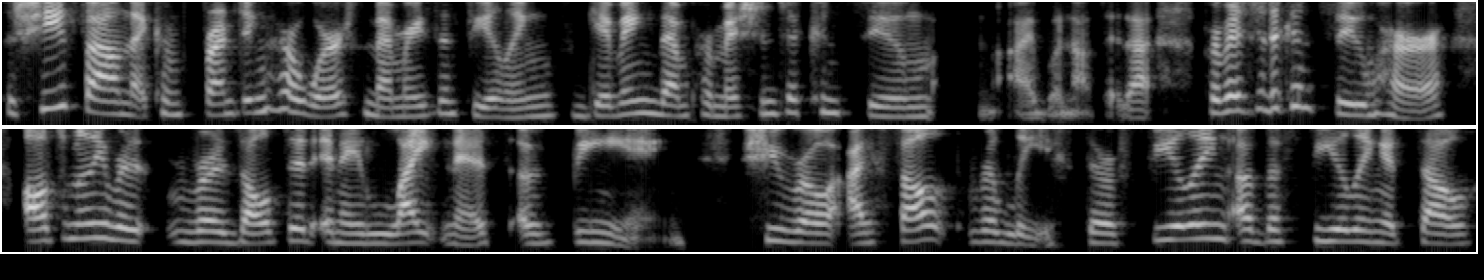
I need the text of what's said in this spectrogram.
so she found that confronting her worst memories and feelings giving them permission to consume i would not say that permission to consume her ultimately re- resulted in a lightness of being. She wrote i felt relief. The feeling of the feeling itself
